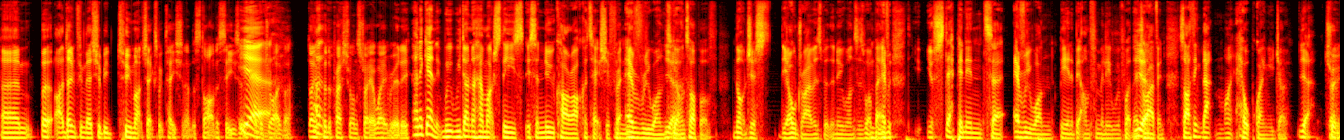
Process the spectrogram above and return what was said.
Um, but I don't think there should be too much expectation at the start of a season Yeah. for the driver. Don't I- put the pressure on straight away, really. And again, we, we don't know how much these it's a new car architecture for Mm. everyone to Yeah. get on top of, not just the old drivers but the new ones as well. But Mhm. every you're stepping into everyone being a bit unfamiliar with what they're Yeah. driving. So I think that might help Guan Yu Zhou. Yeah, true.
